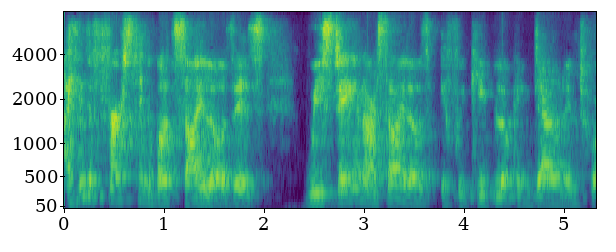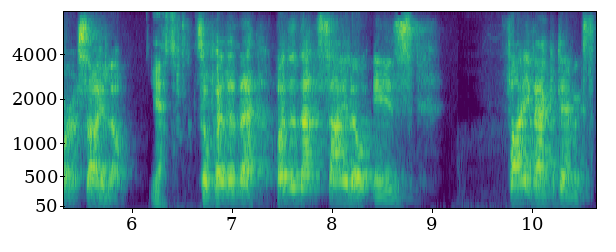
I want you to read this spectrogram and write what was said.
I think the first thing about silos is we stay in our silos if we keep looking down into our silo. Yes. So whether that whether that silo is five academics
